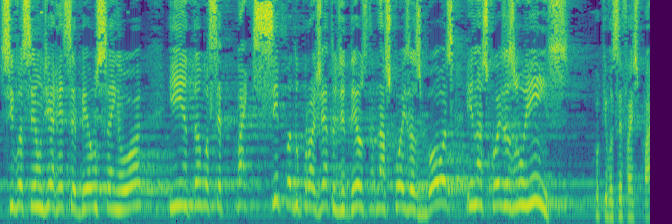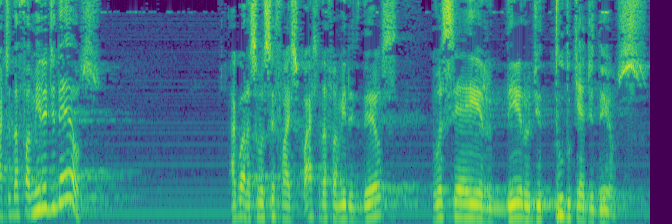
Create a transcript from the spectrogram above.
se você um dia recebeu o Senhor e então você participa do projeto de Deus nas coisas boas e nas coisas ruins porque você faz parte da família de Deus. Agora, se você faz parte da família de Deus, você é herdeiro de tudo que é de Deus.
